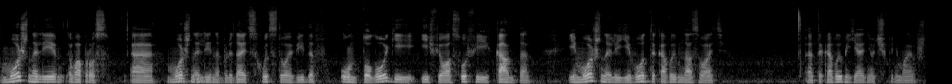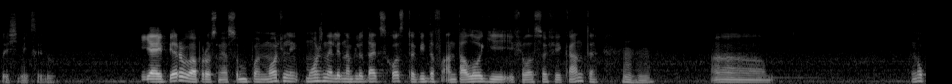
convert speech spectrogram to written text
можно ли, вопрос, а, можно ли наблюдать сходство видов онтологии и философии Канта? И можно ли его таковым назвать? А, таковым я не очень понимаю, что здесь имеется в виду. Я и первый вопрос не особо понял. Можно ли, можно ли наблюдать сходство видов онтологии и философии Канта? Угу. А, ну,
